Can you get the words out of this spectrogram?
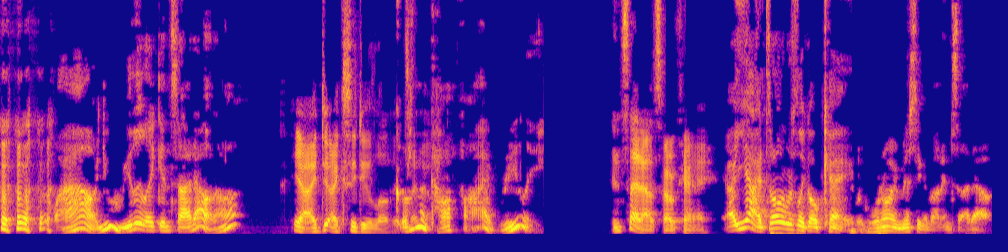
Wow, you really like Inside Out, huh? yeah, I do I actually do love Goes Inside in the Out. top five, really? Inside Out's okay. Uh, yeah, I thought it was like okay. Like, what am I missing about Inside Out?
